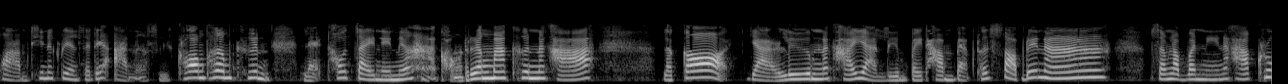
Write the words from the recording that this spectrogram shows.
ความที่นักเรียนจะได้อ่านหนังสือคล่องเพิ่มขึ้น และเข้าใจในเนื้อหาของเรื่องมากขึ้นนะคะ แล้วก็อย่าลืมนะคะ อย่าลืมไปทำแบบทดสอบด้วยนะสำหรับวันนี้นะคะ ครู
